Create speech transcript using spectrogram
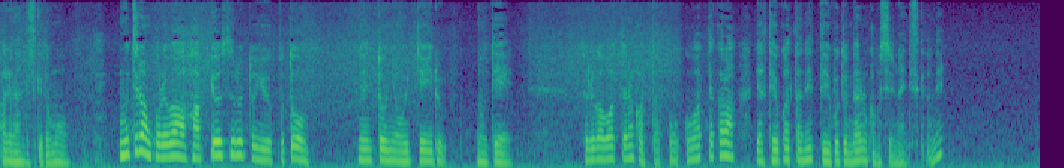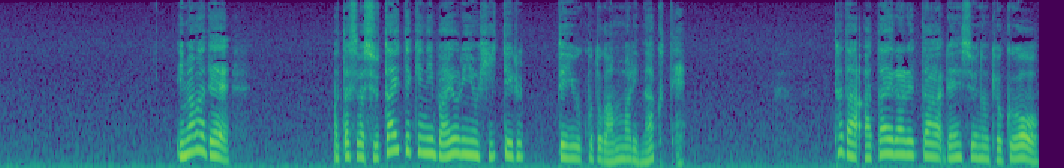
あれなんですけどももちろんこれは発表するということを念頭に置いているのでそれが終わってなかった終わってからやってよかったねっていうことになるのかもしれないんですけどね。今まで私は主体的にバイオリンを弾いているっていうことがあんまりなくてただ与えられた練習の曲を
